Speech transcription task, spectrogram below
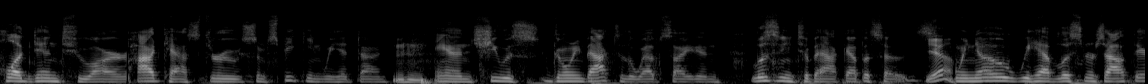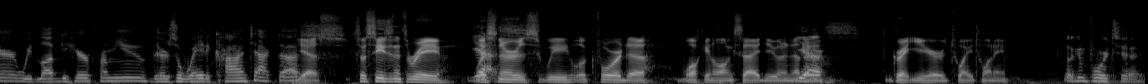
plugged into our podcast through some speaking we had done. Mm-hmm. And she was going back to the website and listening to back episodes. Yeah. We know we have listeners out there. We'd love to hear from you. There's a way to contact us. Yes. So season 3, Yes. listeners, we look forward to walking alongside you in another Yes. great year 2020. Looking forward to it.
